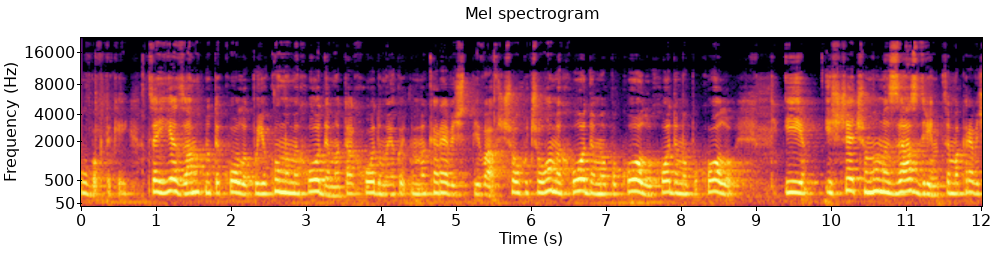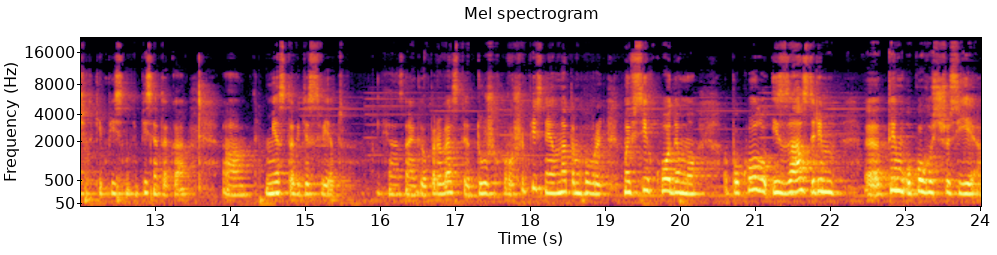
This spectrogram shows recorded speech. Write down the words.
кубок такий. Це є замкнуте коло, по якому ми ходимо, так, ходимо, як Макаревич співав. Чого, чого ми ходимо по колу, ходимо по колу. І, і ще чому ми заздрім, це Макревич такі пісня, пісня така «Місто, де світ. Я не знаю, як його перевести. Дуже хороша пісня. І вона там говорить: ми всі ходимо по колу і заздрім е, тим, у когось щось є,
